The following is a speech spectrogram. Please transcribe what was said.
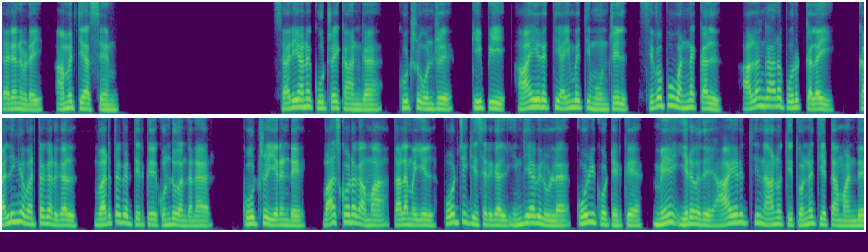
சரியான விடை அமிர்த்யா சென் சரியான கூற்றை காண்க. கூற்று ஒன்று. கிபி ஆயிரத்தி ஐம்பத்தி மூன்றில் சிவப்பு வண்ண கல் அலங்கார பொருட்களை கலிங்க வர்த்தகர்கள் வர்த்தகத்திற்கு கொண்டு வந்தனர். கூற்று இரண்டு. வாஸ்கோடகாமா தலைமையில் போர்ச்சுகீசர்கள் இந்தியாவில் உள்ள கோழிக்கோட்டிற்கு மே இருபது ஆயிரத்தி நானூற்றி தொண்ணூற்றி எட்டாம் ஆண்டு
